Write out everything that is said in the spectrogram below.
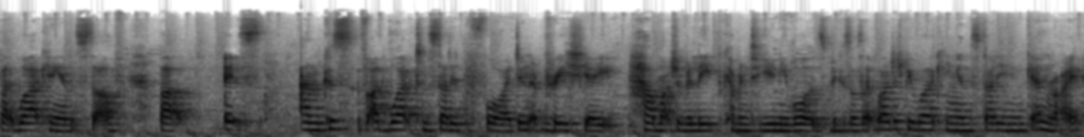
like working and stuff. But it's and because I'd worked and studied before, I didn't mm. appreciate how much of a leap coming to uni was because I was like, well, I'll just be working and studying again, right?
